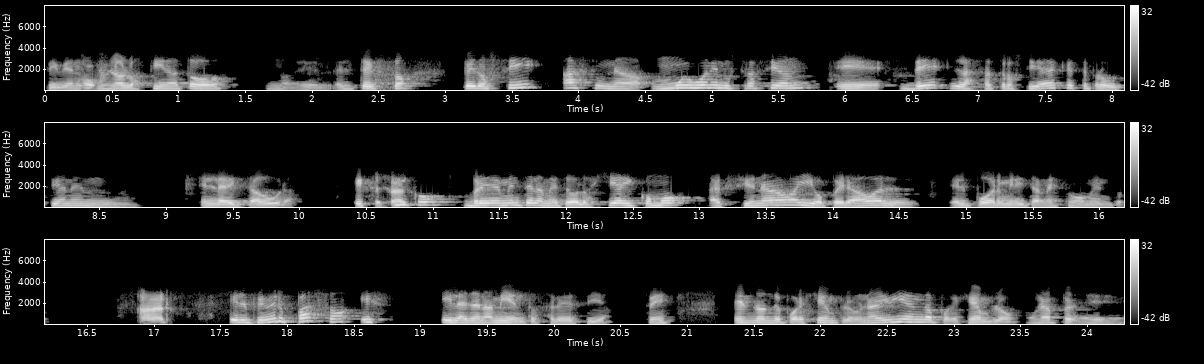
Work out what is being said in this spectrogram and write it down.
si bien oh. no los tiene a todos el, texto, pero sí hace una muy buena ilustración eh, de las atrocidades que se producían en, en la dictadura. Explico brevemente la metodología y cómo accionaba y operaba el, el poder militar en este momento. A ver el primer paso es el allanamiento, se le decía, ¿sí? En donde, por ejemplo, en una vivienda, por ejemplo, una, eh,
